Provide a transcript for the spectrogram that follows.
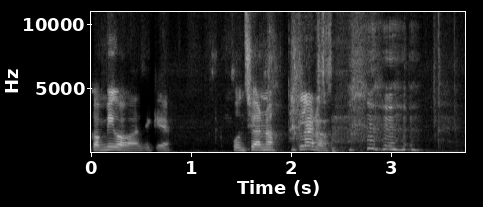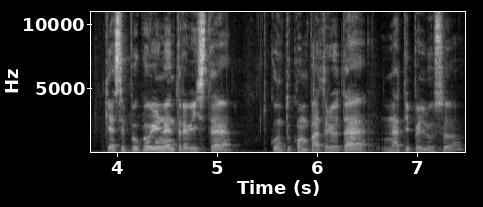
conmigo, así que funcionó. Claro. que hace poco vi una entrevista con tu compatriota Nati Peluso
